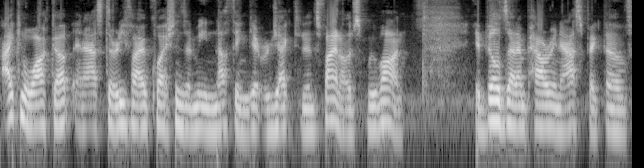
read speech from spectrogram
I can walk up and ask 35 questions that mean nothing, get rejected, and it's fine. I'll just move on. It builds that empowering aspect of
